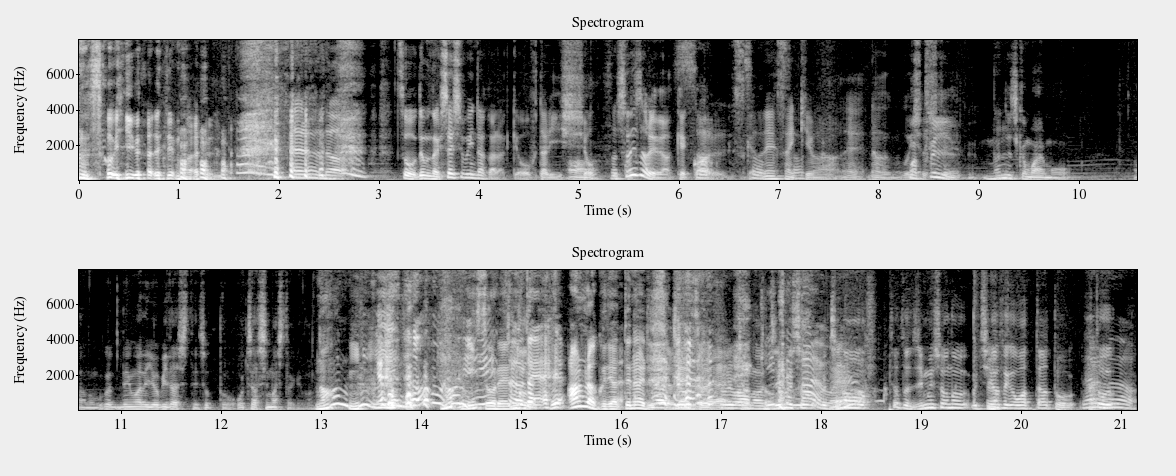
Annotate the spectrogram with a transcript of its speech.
ていう そういうあれでもあるなるほど。そうでもなんか久しぶりだから今日お二人一緒。あそれぞれは結構あるんですけどね最近は、ね、なんかごまあ、一緒して、つい何日か前も、あの僕電話で呼び出してちょっとお茶しましたけど、何？や何？それ？それまたえ安楽でやってないですよねそそれ。れはあの聞事務所うちのちょっと事務所の打ち合わせが終わった後、ふとなるほど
